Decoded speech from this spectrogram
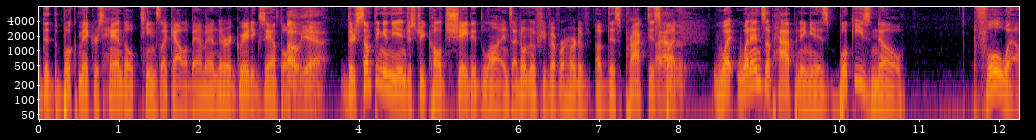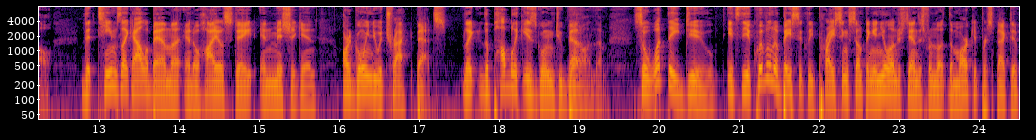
that the bookmakers handle teams like Alabama, and they're a great example. Oh, yeah. There's something in the industry called shaded lines. I don't know if you've ever heard of, of this practice, I but haven't. what, what ends up happening is bookies know full well that teams like Alabama and Ohio State and Michigan are going to attract bets. Like the public is going to bet yeah. on them. So what they do, it's the equivalent of basically pricing something, and you'll understand this from the, the market perspective.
